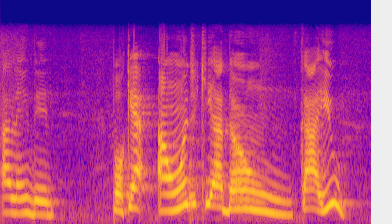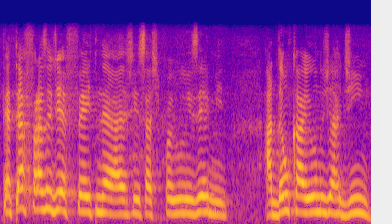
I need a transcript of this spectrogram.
além dele. Porque aonde que Adão caiu, tem até a frase de efeito, né? Acho, que foi o Luiz Hermínio. Adão caiu no jardim.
